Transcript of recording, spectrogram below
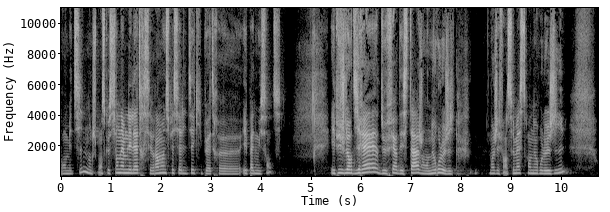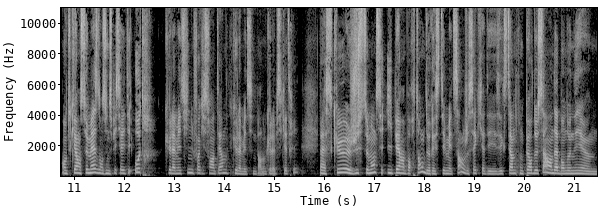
en médecine. Donc, je pense que si on aime les lettres, c'est vraiment une spécialité qui peut être euh, épanouissante. Et puis, je leur dirais de faire des stages en neurologie. Moi, j'ai fait un semestre en neurologie. En tout cas, un semestre dans une spécialité autre que la médecine, une fois qu'ils sont internes, que la médecine, pardon, que la psychiatrie. Parce que, justement, c'est hyper important de rester médecin. Je sais qu'il y a des externes qui ont peur de ça, hein, d'abandonner euh,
